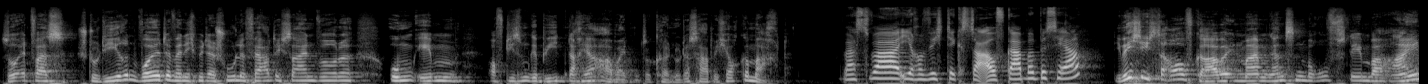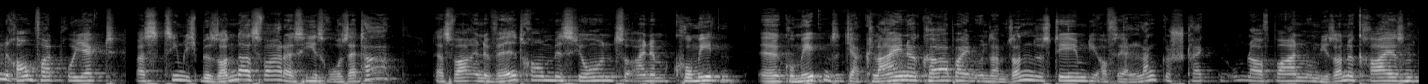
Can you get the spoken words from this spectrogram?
so etwas studieren wollte, wenn ich mit der Schule fertig sein würde, um eben auf diesem Gebiet nachher arbeiten zu können. Und das habe ich auch gemacht. Was war Ihre wichtigste Aufgabe bisher? Die wichtigste Aufgabe in meinem ganzen Berufsleben war ein Raumfahrtprojekt, was ziemlich besonders war. Das hieß Rosetta. Das war eine Weltraummission zu einem Kometen. Äh, Kometen sind ja kleine Körper in unserem Sonnensystem, die auf sehr langgestreckten Umlaufbahnen um die Sonne kreisen.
